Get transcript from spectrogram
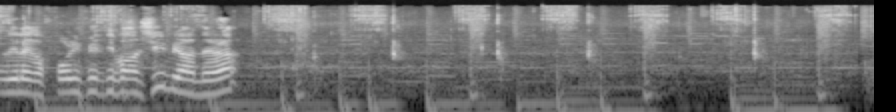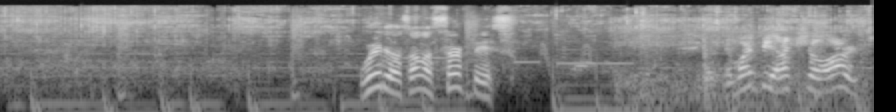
Maybe like a 40, 50 pound shibi on there, huh? Weird though, it's on the surface. It might be extra large.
